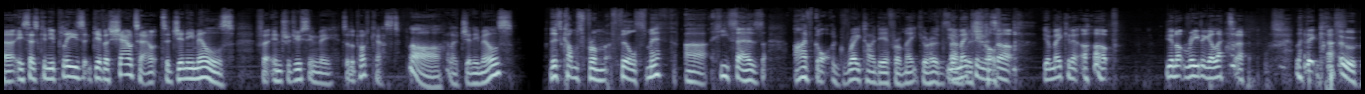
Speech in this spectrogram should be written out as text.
Uh, he says, "Can you please give a shout out to Ginny Mills for introducing me to the podcast?" Ah, Hello, Ginny Mills. This comes from Phil Smith. Uh, he says, I've got a great idea for a make your own sandwich. You're making this up. You're making it up. You're not reading a letter. Let it go.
